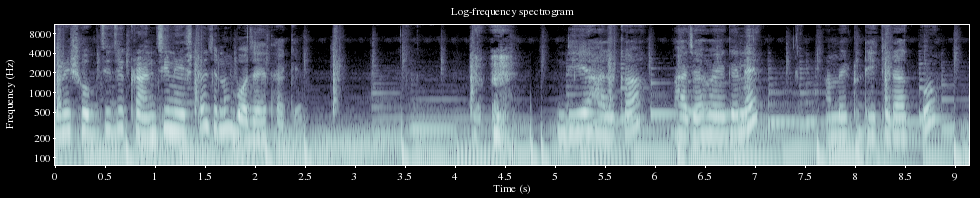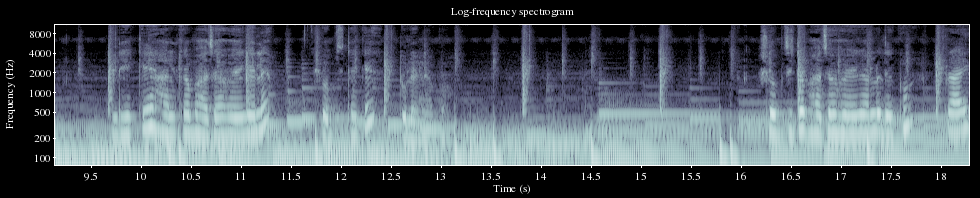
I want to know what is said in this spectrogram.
মানে সবজির যে ক্রাঞ্চিনেসটা যেন বজায় থাকে। দিয়ে হালকা ভাজা হয়ে গেলে আমরা একটু ঢেকে রাখব। ঢেকে হালকা ভাজা হয়ে গেলে সবজিটাকে তুলে নেব। সবজিটা ভাজা হয়ে গেল, দেখুন। প্রায়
